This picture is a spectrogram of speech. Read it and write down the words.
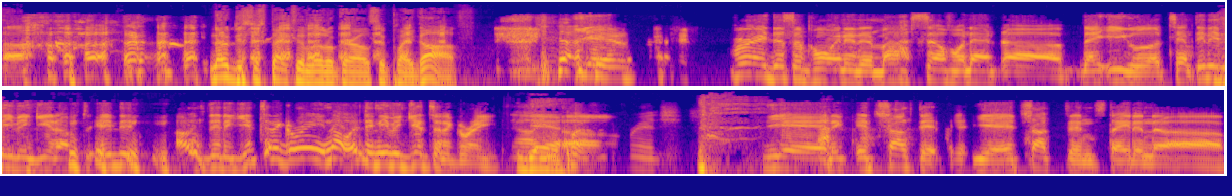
Uh, No disrespect to little girls who play golf. yeah. Very disappointed in myself on that uh, that eagle attempt. It didn't even get up. To, it did. I don't, did it get to the green? No, it didn't even get to the green. No, Yeah. it Uh, fringe. Yeah, and it, it chunked it. Yeah, it chunked and stayed in the uh,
